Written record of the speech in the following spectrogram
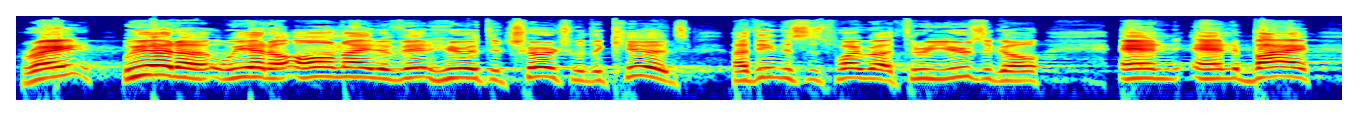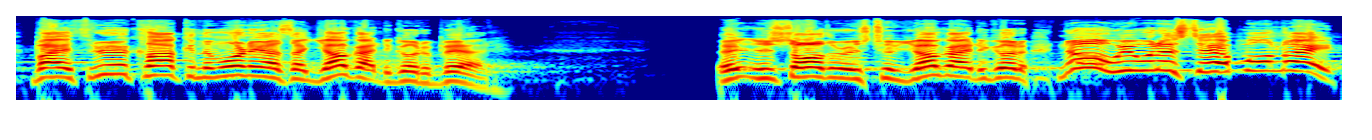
right? We had a we had an all night event here at the church with the kids. I think this is probably about three years ago. And and by by three o'clock in the morning, I was like, y'all got to go to bed. It's all there is to it. Y'all got to go to, no, we want to stay up all night.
